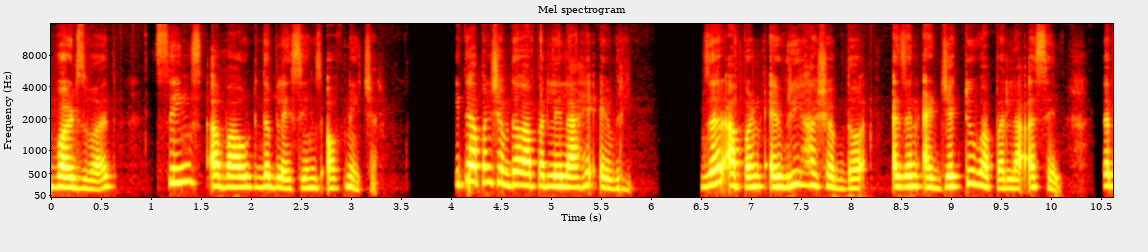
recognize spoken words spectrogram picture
Wordsworth sings about the blessings of nature इथे आपण शब्द वापरलेला आहे एव्हरी जर आपण एव्हरी हा शब्द ॲज अन ॲडजेक्टिव्ह वापरला असेल तर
